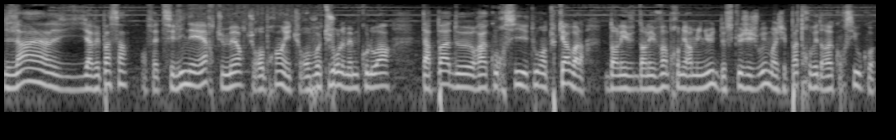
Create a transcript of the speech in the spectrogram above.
Là, il y avait pas ça, en fait. C'est linéaire, tu meurs, tu reprends et tu revois toujours le même couloir. T'as pas de raccourci et tout. En tout cas, voilà. Dans les, dans les 20 premières minutes de ce que j'ai joué, moi, j'ai pas trouvé de raccourci ou quoi.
